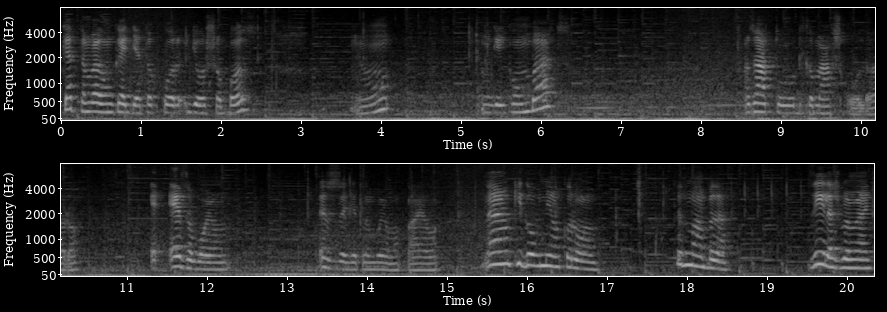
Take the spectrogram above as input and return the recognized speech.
Ketten vágunk egyet, akkor gyorsabb az. Jó. Még egy gombát. Az áttolódik a másik oldalra. E ez a bajom. Ez az egyetlen bajom a pályával. Nem, kidobni akarom. Tedd már bele. Az élesbe megy.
